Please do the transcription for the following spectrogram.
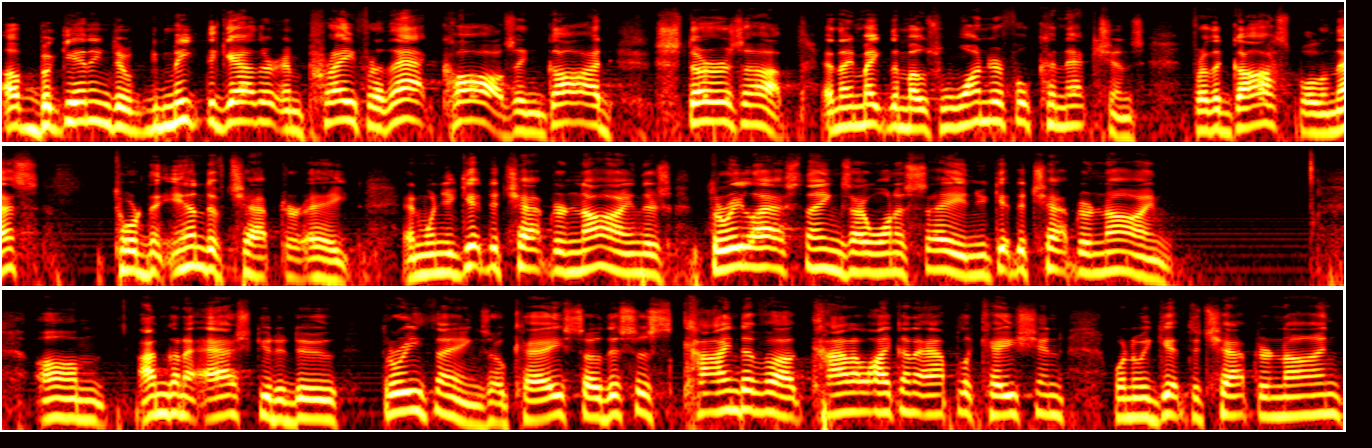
of beginning to meet together and pray for that cause. And God stirs up and they make the most wonderful connections for the gospel. And that's toward the end of chapter 8. And when you get to chapter 9, there's three last things I want to say. And you get to chapter 9 um, I'm going to ask you to do three things, okay? So this is kind of a kind of like an application when we get to chapter 9.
